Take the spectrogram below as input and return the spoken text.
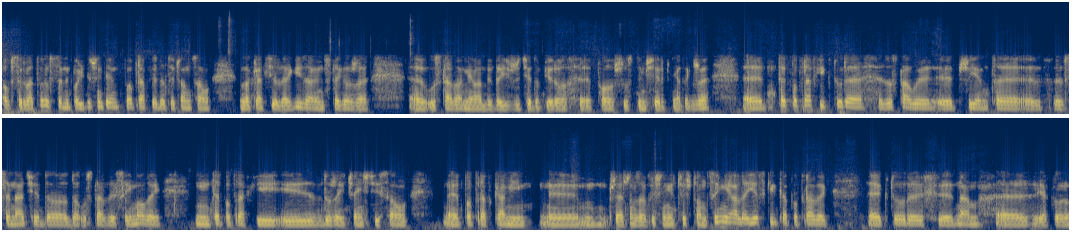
obserwatorów sceny politycznej, tę poprawkę dotyczącą vacatio legis, a więc tego, że e, ustawa miałaby wejść w życie dopiero po 6 sierpnia. Także te poprawki, które zostały przyjęte w Senacie do, do ustawy sejmowej, te poprawki w dużej części są E, poprawkami, e, przepraszam za określenie, czyszczącymi, ale jest kilka poprawek, e, których nam jako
